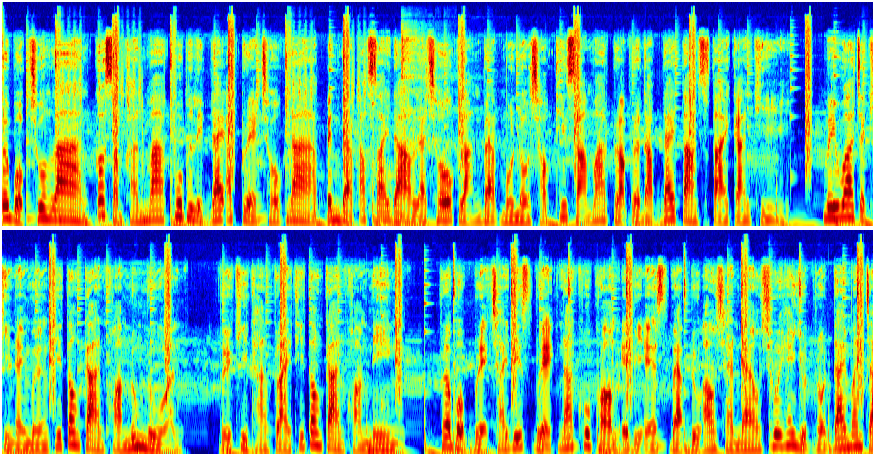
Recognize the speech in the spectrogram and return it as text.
ระบบช่วงล่างก็สำคัญมากผู้ผลิตได้อัปเกรดโชคหน้า เป็นแบบอัพไซด์ดาวและโชคหลังแบบโมโนช็อคที่สามารถปรับระดับได้ตามสไตล์การขี่ ไม่ว่าจะขี่ในเมืองที่ต้องการความนุ่มนวลหรือขี่ทางไกลที่ต้องการความนิ่ง ระบบเบรกใช้ดิสเบรกหน้าคู่พร้อม ABS แบบ Dual Channel ช่วยให้หยุดรถได้มั่นใจ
